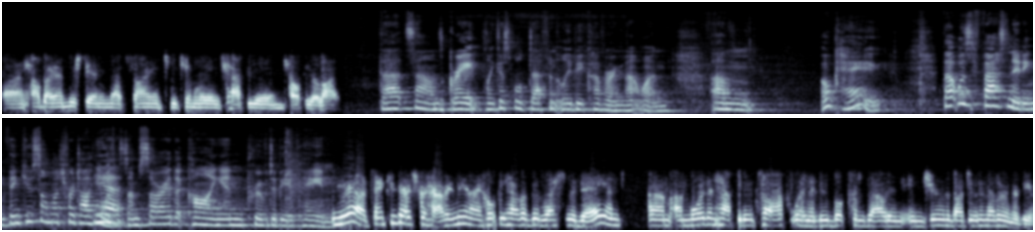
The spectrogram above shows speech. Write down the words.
uh, and how by understanding that science we can live happier and healthier lives. That sounds great. Blinkist will definitely be covering that one. Um, okay. That was fascinating. Thank you so much for talking yeah. with us. I'm sorry that calling in proved to be a pain. Yeah, thank you guys for having me, and I hope you have a good rest of the day. And um, I'm more than happy to talk when a new book comes out in, in June about doing another interview.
